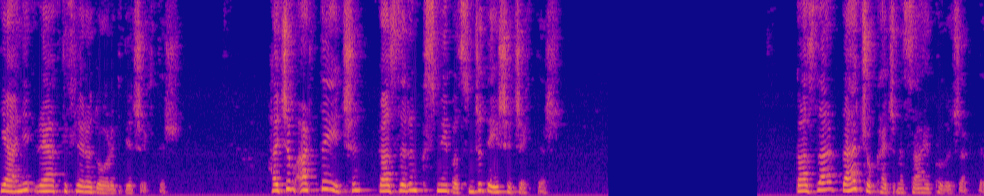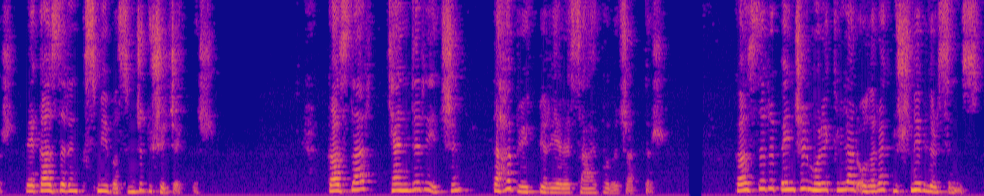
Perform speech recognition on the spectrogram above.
Yani reaktiflere doğru gidecektir. Hacim arttığı için gazların kısmi basıncı değişecektir. Gazlar daha çok hacme sahip olacaktır ve gazların kısmi basıncı düşecektir. Gazlar kendileri için daha büyük bir yere sahip olacaktır. Gazları bencil moleküller olarak düşünebilirsiniz.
